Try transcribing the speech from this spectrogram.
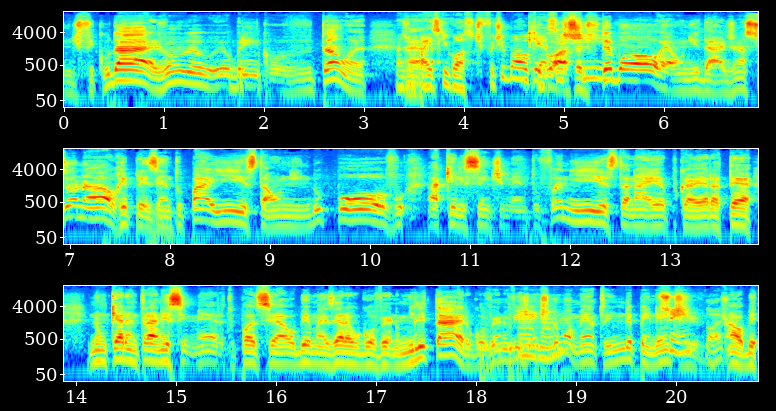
em dificuldade, vamos, eu, eu brinco. Então, é, Mas um país que gosta de futebol, que gosta de futebol, é a unidade nacional, representa o país, está unindo o povo, aquele sentimento fanista. Na época era até, não quero entrar nesse mérito, pode ser A ou B, mas era o governo militar, o governo vigente do momento, independente Sim, de lógico. A ou B.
